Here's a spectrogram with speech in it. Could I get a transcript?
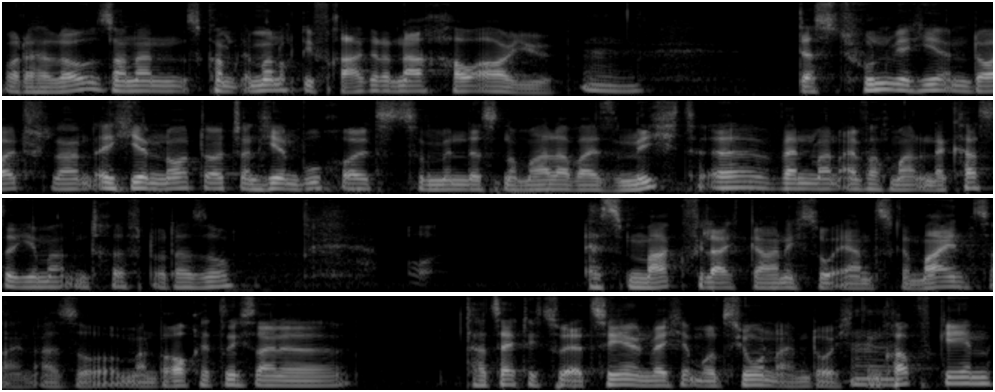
oder Hello, sondern es kommt immer noch die Frage danach, How are you? Mhm. Das tun wir hier in Deutschland, äh, hier in Norddeutschland, hier in Buchholz zumindest normalerweise nicht, äh, wenn man einfach mal an der Kasse jemanden trifft oder so. Es mag vielleicht gar nicht so ernst gemeint sein. Also man braucht jetzt nicht seine tatsächlich zu erzählen, welche Emotionen einem durch mhm. den Kopf gehen.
